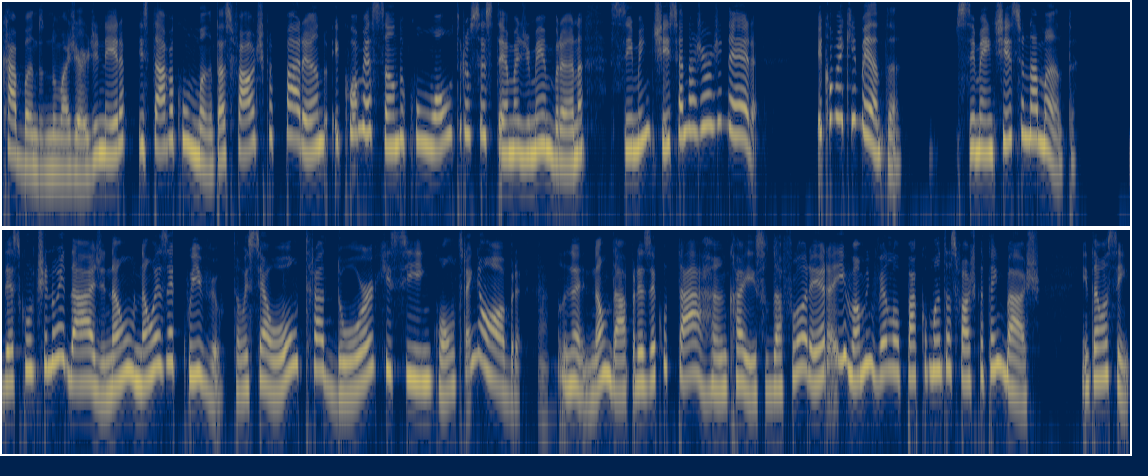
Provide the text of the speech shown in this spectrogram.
acabando numa jardineira, estava com manta asfáltica parando e começando com outro sistema de membrana cimentícia na jardineira. E como é que inventa? Cimentício na manta descontinuidade, não, não execuível. Então, isso é outra dor que se encontra em obra. Né? Não dá para executar, arranca isso da floreira e vamos envelopar com manta asfáltica até embaixo. Então, assim,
